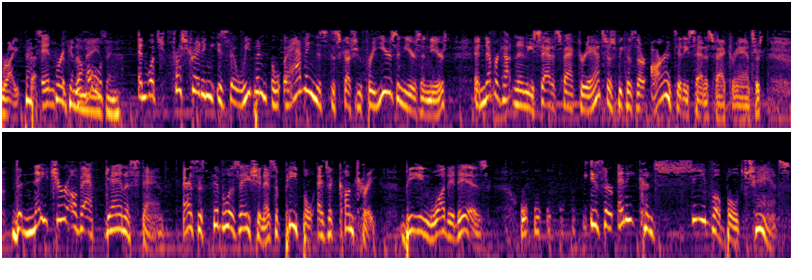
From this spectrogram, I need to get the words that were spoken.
Right. That's and freaking the whole- amazing. and what's frustrating is that we've been having this discussion for years and years and years and never gotten any satisfactory answers because there aren't any satisfactory answers. The nature of Afghanistan as a civilization, as a people, as a country, being what it is, is there any conceivable chance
